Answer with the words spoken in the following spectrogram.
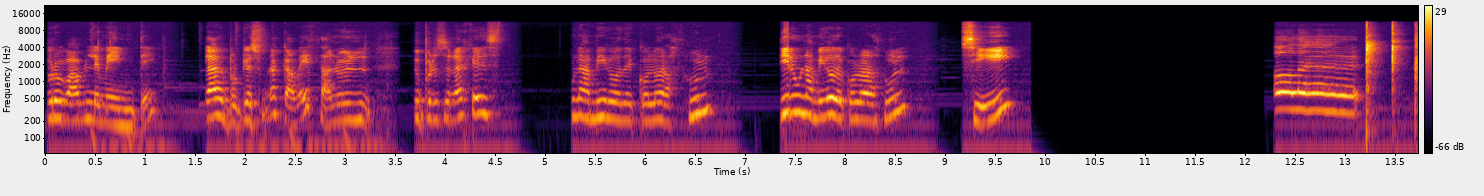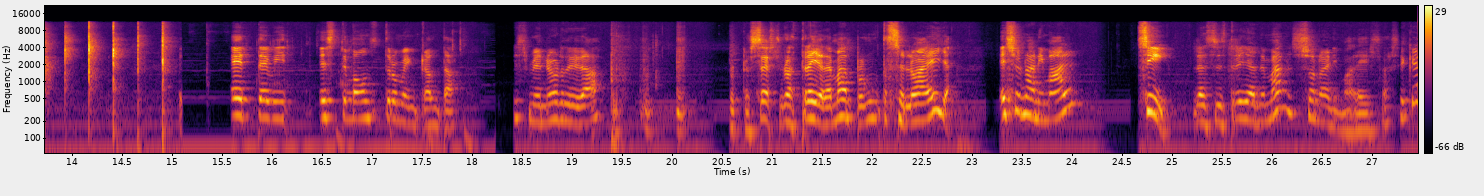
probablemente. Claro, porque es una cabeza, ¿no? tu personaje es un amigo de color azul. ¿Tiene un amigo de color azul? ¿Sí? ¡Ole! Este, este monstruo me encanta. Es menor de edad. Yo qué sé, es una estrella de mar, pregúntaselo a ella. ¿Es un animal? Sí, las estrellas de mar son animales, así que...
